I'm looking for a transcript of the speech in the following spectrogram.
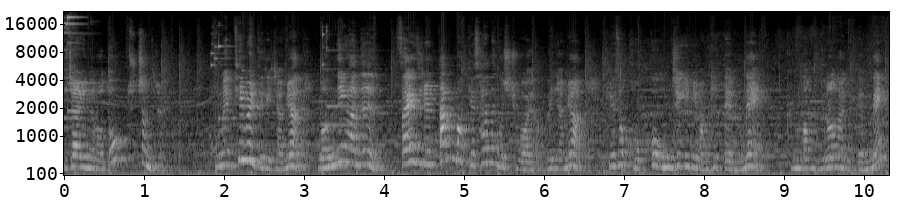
디자인으로도 추천드려요. 구매 팁을 드리자면 런닝화는 사이즈를 딱 맞게 사는 것이 좋아요. 왜냐면 계속 걷고 움직임이 많기 때문에 금방 늘어나기 때문에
